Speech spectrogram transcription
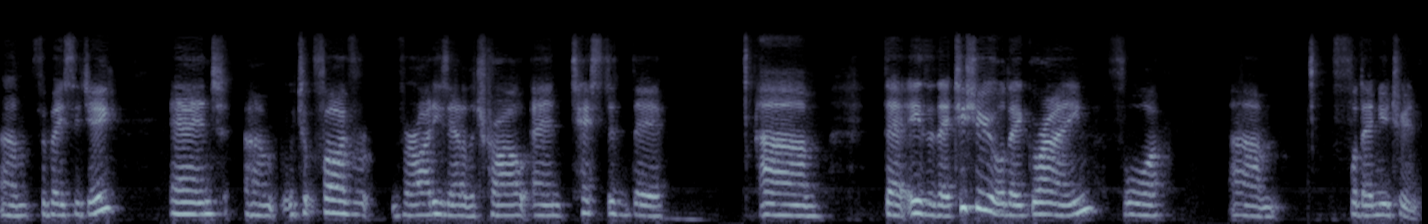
um, for BCG, and um, we took five varieties out of the trial and tested their um, their either their tissue or their grain for um, for their nutrient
